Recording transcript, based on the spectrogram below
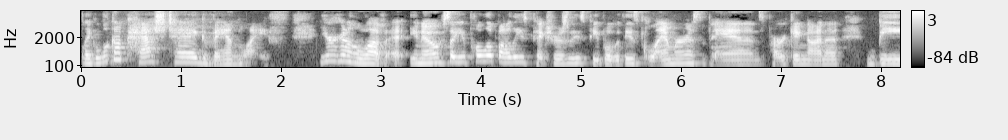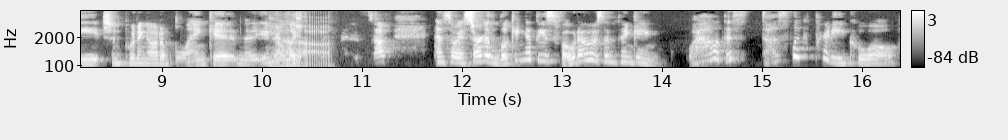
like, look up hashtag van life. You're going to love it, you know? So you pull up all these pictures of these people with these glamorous vans parking on a beach and putting out a blanket and, you know, yeah. like kind of stuff. And so I started looking at these photos and thinking, wow this does look pretty cool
